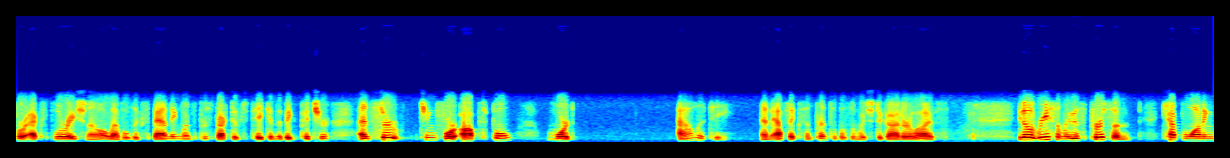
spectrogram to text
for exploration at all levels, expanding one's perspective to take in the big picture, and searching for optimal mortality and ethics and principles in which to guide our lives. You know, recently this person kept wanting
